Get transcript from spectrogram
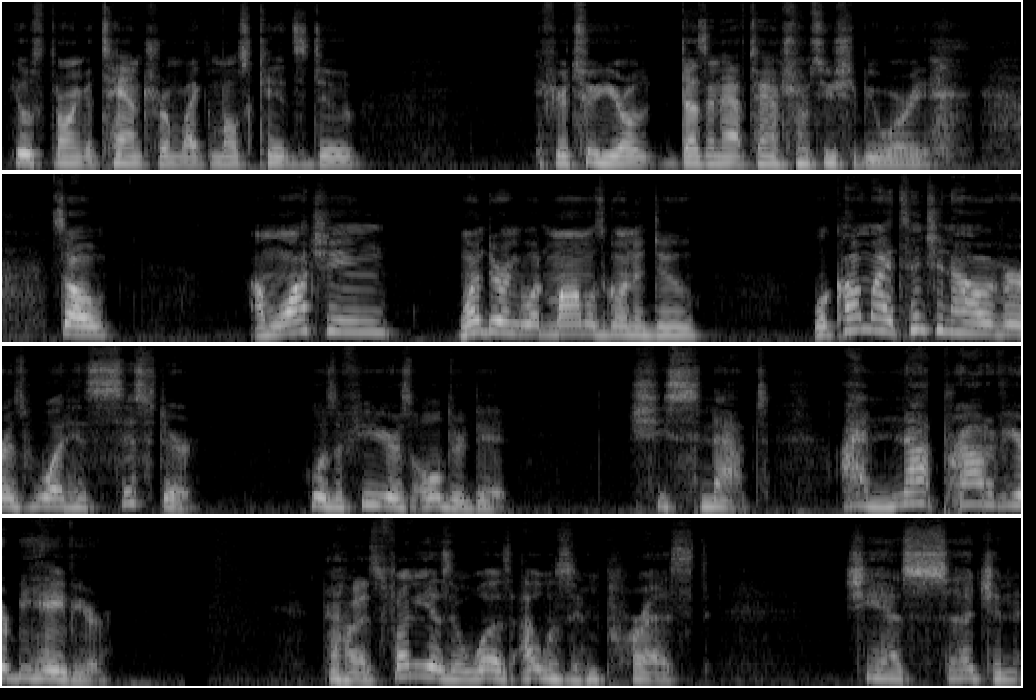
he was throwing a tantrum like most kids do. If your two year old doesn't have tantrums, you should be worried. so I'm watching, wondering what mom was going to do. What caught my attention, however, is what his sister, who was a few years older, did. She snapped, I am not proud of your behavior. Now, as funny as it was, I was impressed. She has such an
